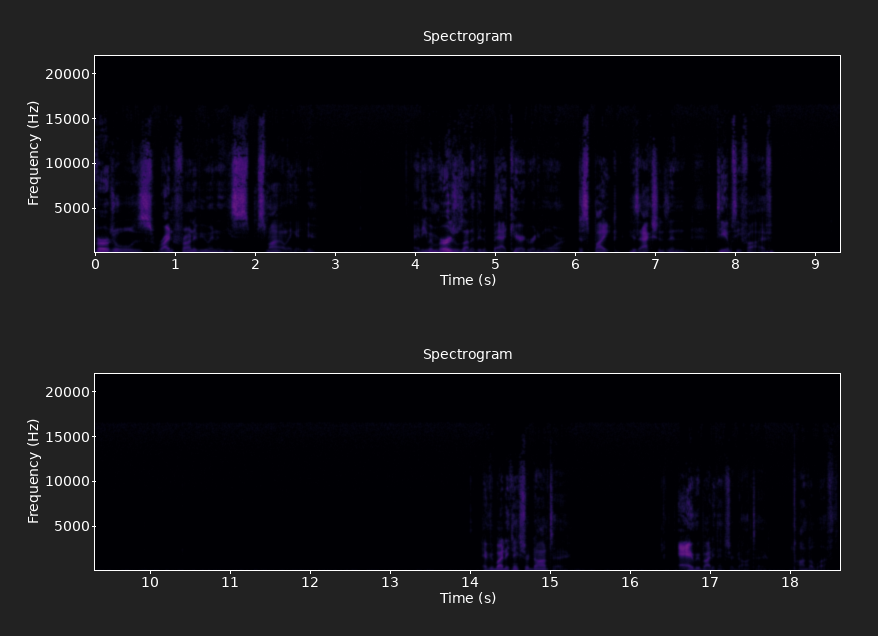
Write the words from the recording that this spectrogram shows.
Virgil is right in front of you and he's smiling at you. And even Virgil's not even a bad character anymore, despite his actions in DMC five. Everybody thinks they're Dante. Everybody thinks they're Dante on the left.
